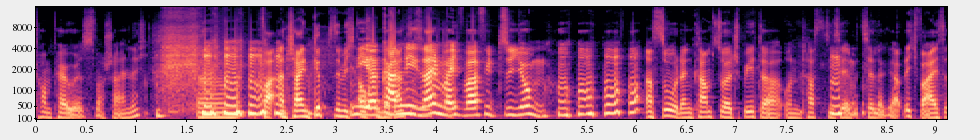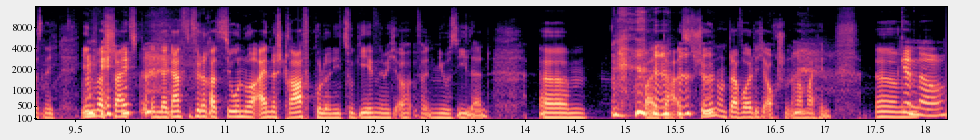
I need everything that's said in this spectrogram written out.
Tom Paris wahrscheinlich. ähm, war, anscheinend gibt es nämlich auch. Ja, kann nicht sein, weil ich war viel zu jung. Ach so, dann kamst du halt später und hast dieselbe Zelle gehabt. Ich weiß es nicht. Jedenfalls scheint es in der ganzen Föderation nur eine Strafkolonie zu geben, nämlich in New Zealand. Ähm, weil da ist schön und da wollte ich auch schon immer mal hin. Ähm, genau.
